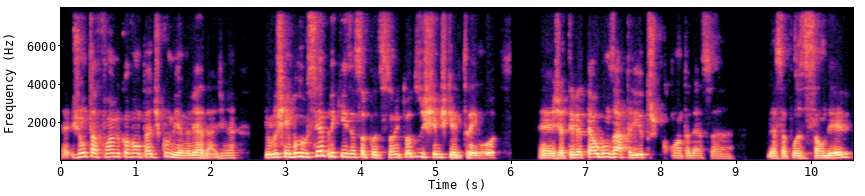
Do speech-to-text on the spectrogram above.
é, junta a fome com a vontade de comer, na verdade, né? E o Luxemburgo sempre quis essa posição em todos os times que ele treinou. É, já teve até alguns atritos por conta dessa, dessa posição dele.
